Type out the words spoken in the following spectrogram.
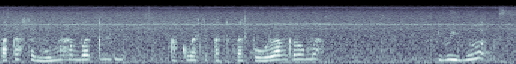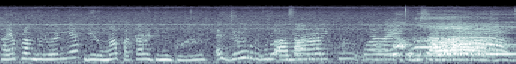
Patah sengumah buat kendi. Aku wes cepat-cepat pulang ke rumah. Ibu-ibu, saya pulang duluan ya. Di rumah Pata lagi nungguin. Eh jeng buru-buru amat. Waalaikumsalam.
